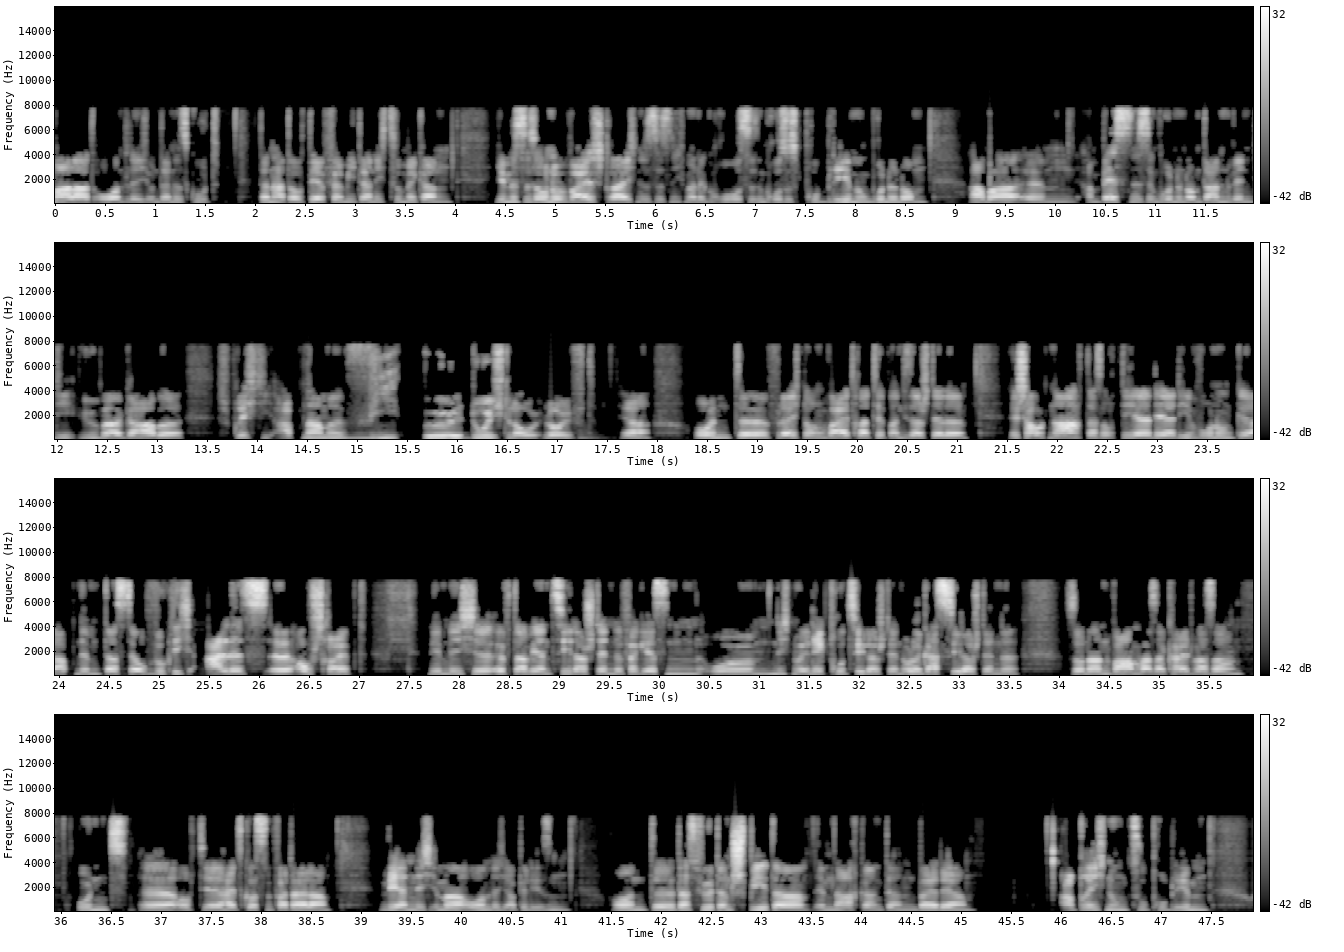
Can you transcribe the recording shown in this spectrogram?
malert ordentlich und dann ist gut. Dann hat auch der Vermieter nicht zu meckern. Ihr müsst es auch nur weiß streichen. Das ist nicht mal eine große, ein großes Problem im Grunde genommen. Aber ähm, am besten ist im Grunde genommen dann, wenn die Übergabe, sprich die Abnahme, wie Öl durchläuft. Ja. Und äh, vielleicht noch ein weiterer Tipp an dieser Stelle. Schaut nach, dass auch der, der die Wohnung abnimmt, dass der auch wirklich alles äh, aufschreibt. Nämlich äh, öfter werden Zählerstände vergessen, um, nicht nur Elektrozählerstände oder Gaszählerstände, sondern Warmwasser, Kaltwasser und äh, auch der Heizkostenverteiler werden nicht immer ordentlich abgelesen. Und äh, das führt dann später im Nachgang dann bei der Abrechnung zu Problemen.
